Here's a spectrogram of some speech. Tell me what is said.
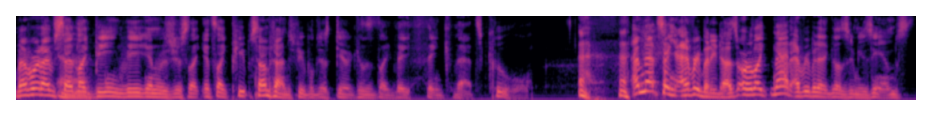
Remember what I've said? Like being vegan was just like it's like people. Sometimes people just do it because it's like they think that's cool. I'm not saying everybody does, or like not everybody that goes to museums.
